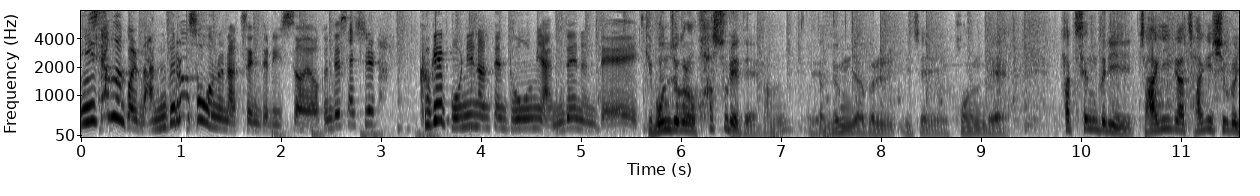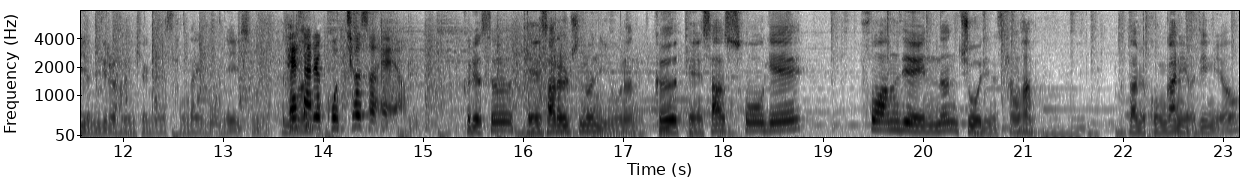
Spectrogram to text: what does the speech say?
이상한 걸 만들어서 오는 학생들이 있어요. 근데 사실 그게 본인한테는 도움이 안 되는데 기본적으로는 화술에 대한 어떤 능력을 이제 보는데 학생들이 자기가 자기식으로 연기를 하는 경향이 상당히 많이 있습니다. 하지만 대사를 고쳐서 해요. 그래서 대사를 주는 이유는 그 대사 속에 포함되어 있는 주어진 상황, 그 다음에 공간이 어디며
